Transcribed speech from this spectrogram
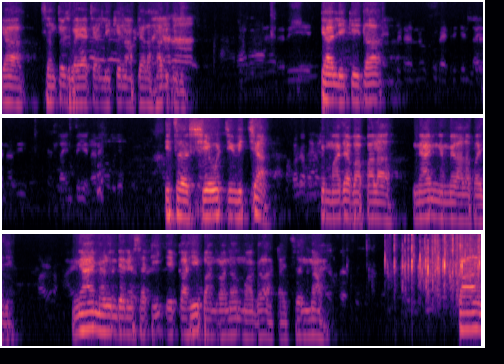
या संतोष भैयाच्या लेखीनं आपल्याला हात दिली. त्या लेखीचा. तिचं शेवटची इच्छा की माझ्या बापाला न्याय मिळाला पाहिजे. न्याय मिळवून देण्यासाठी एकाही बांधवानं मागं हटायचं नाही. काल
